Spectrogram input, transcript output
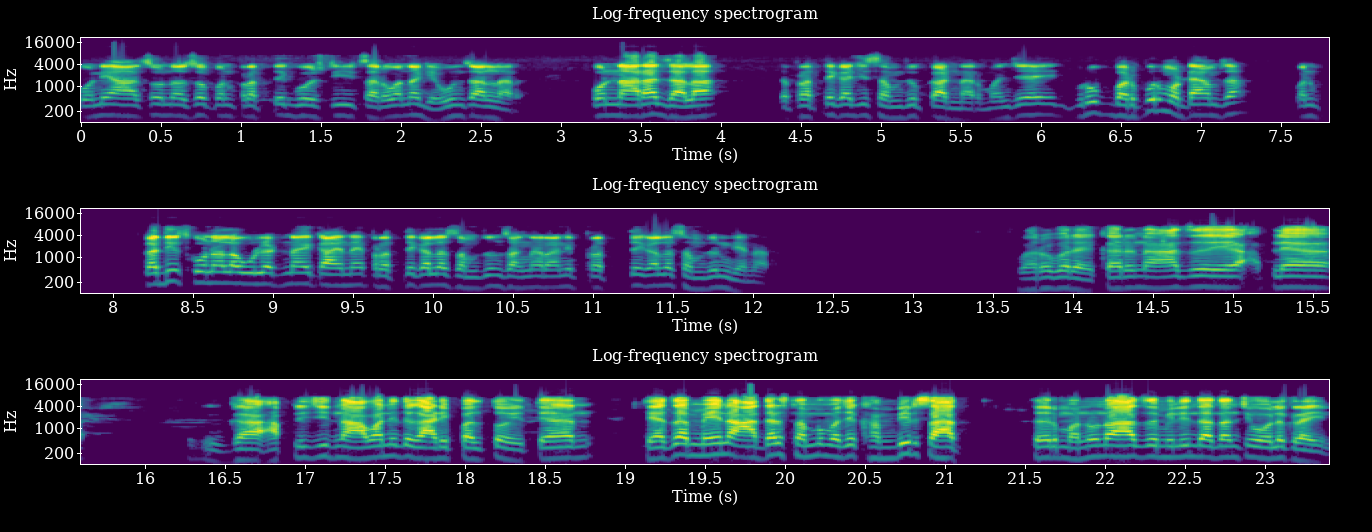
कोणी असो नसो पण प्रत्येक गोष्टी सर्वांना घेऊन चालणार. कोण नाराज झाला तर प्रत्येकाची समजूक काढणार. म्हणजे ग्रुप भरपूर मोठा आहे आमचा पण कधीच कोणाला उलट नाही काय नाही प्रत्येकाला समजून सांगणार आणि प्रत्येकाला समजून घेणार. बरोबर आहे. कारण आज आपल्या गा आपली जी नावाने गाडी पळतोय त्या त्याचा मेन आधारस्तंभ म्हणजे खंबीर साथ तर म्हणून आज मिलिंद दादांची ओळख राहील.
